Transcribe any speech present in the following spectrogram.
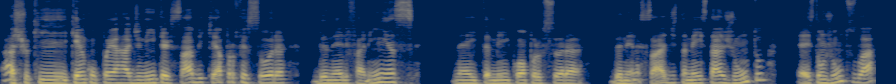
Acho que quem acompanha a Rádio Ninter sabe que é a professora Daniele Farinhas, né? E também com a professora Daniela Sade também está junto, é, estão juntos lá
